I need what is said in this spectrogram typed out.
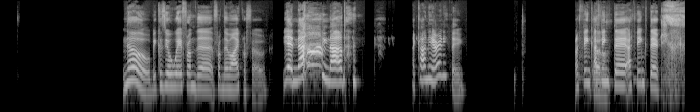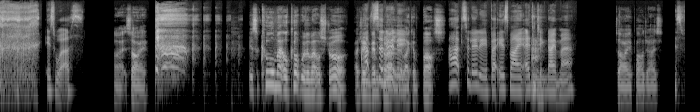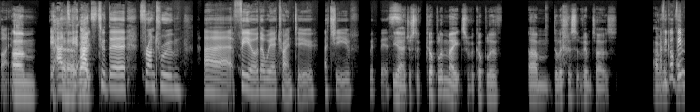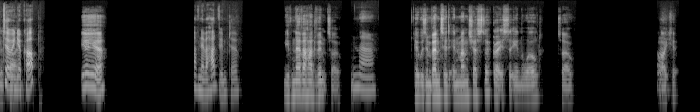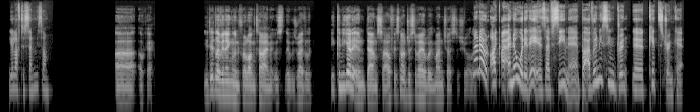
No, because you're away from the from the microphone. Yeah, now now I can't hear anything. I think Fair I enough. think the I think the is worse. All right, sorry. It's a cool metal cup with a metal straw. I drink Vimto Absolutely. it like a boss. Absolutely, but it's my editing nightmare. Sorry, apologise. It's fine. Um, it adds it right. adds to the front room uh feel that we're trying to achieve with this. yeah, just a couple of mates with a couple of um delicious Vimtos. Have you a- got Vimto in your cup? Yeah, yeah. I've never had Vimto. You've never had Vimto. No. It was invented in Manchester, greatest city in the world. So I like it. You'll have to send me some. Uh, okay. You did live in England for a long time. It was it was readily. You, can you get it in down south? It's not just available in Manchester, surely. No, no, like I I know what it is. I've seen it, but I've only seen drink uh, kids drink it.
